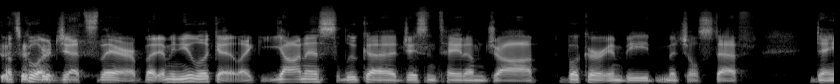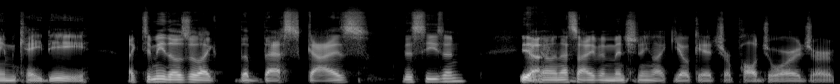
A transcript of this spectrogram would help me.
let's cool our jets there. But I mean, you look at like Giannis, Luka, Jayson Tatum, Ja, Booker, Embiid, Mitchell, Steph, Dame, KD. Like to me, those are like the best guys this season. Yeah. You know, and that's not even mentioning like Jokic or Paul George or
